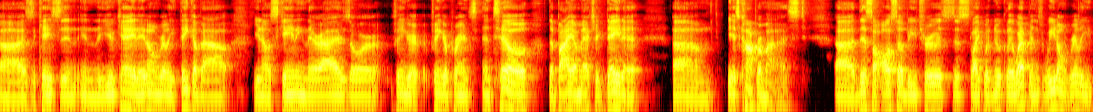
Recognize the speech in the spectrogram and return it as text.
Uh, as the case in, in the UK, they don't really think about you know scanning their eyes or finger fingerprints until the biometric data um, is compromised. Uh, this will also be true. It's just like with nuclear weapons. We don't really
